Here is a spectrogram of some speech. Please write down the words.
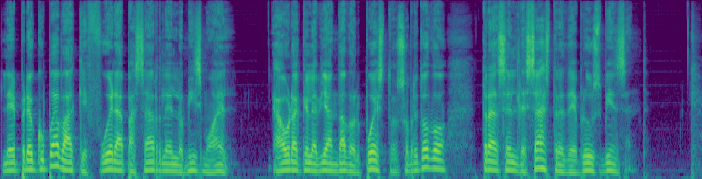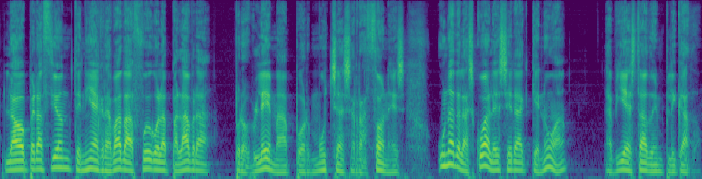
Le preocupaba que fuera a pasarle lo mismo a él, ahora que le habían dado el puesto, sobre todo tras el desastre de Bruce Vincent. La operación tenía grabada a fuego la palabra problema por muchas razones, una de las cuales era que Noah había estado implicado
